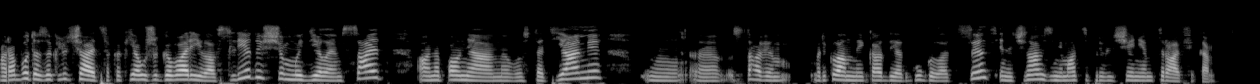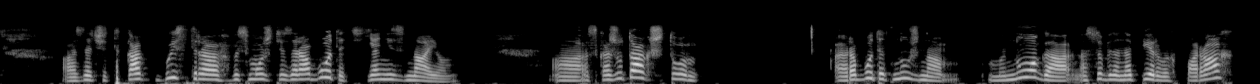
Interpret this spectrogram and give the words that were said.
Работа заключается, как я уже говорила, в следующем. Мы делаем сайт, а, наполняем его статьями, э, ставим рекламные коды от Google AdSense и начинаем заниматься привлечением трафика. А, значит, как быстро вы сможете заработать, я не знаю. А, скажу так, что работать нужно много, особенно на первых порах.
